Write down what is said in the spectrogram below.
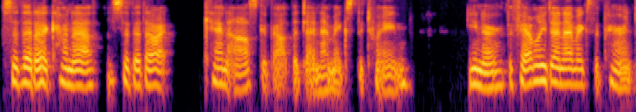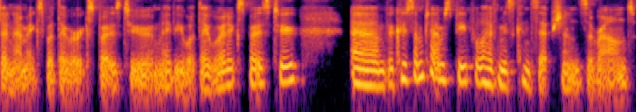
so that I kind of, so that I can ask about the dynamics between, you know, the family dynamics, the parent dynamics, what they were exposed to, and maybe what they weren't exposed to um, because sometimes people have misconceptions around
